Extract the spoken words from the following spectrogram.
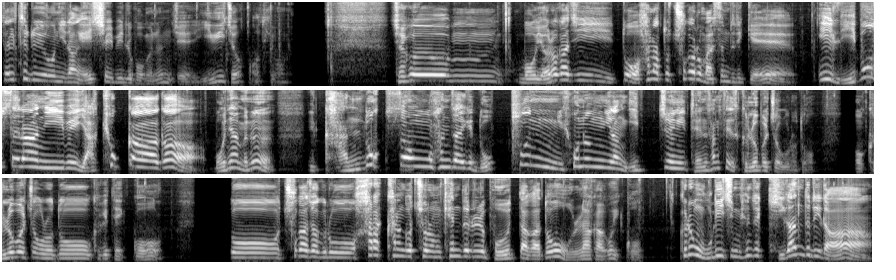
셀트리온이랑 HLB를 보면은 이제 2위죠. 어떻게 보면. 지금 뭐 여러 가지 또 하나 또 추가로 말씀드릴 게 이 리보세라닙의 약 효과가 뭐냐면은 이 간독성 환자에게 높은 효능이랑 입증이 된 상태에서 글로벌적으로도 어, 글로벌적으로도 그게 됐고 또 추가적으로 하락하는 것처럼 캔들을 보였다가도 올라가고 있고 그럼 우리 지금 현재 기관들이랑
